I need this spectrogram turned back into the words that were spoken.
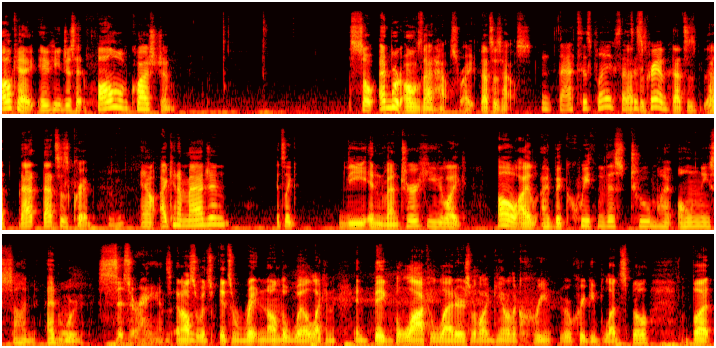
okay if he just hit follow up question so edward owns that house right that's his house That's his place. That's, his his crib. that's his that, that that's his crib mm-hmm. now i can imagine it's like the inventor he like oh i i bequeath this to my only son edward mm-hmm. scissorhands and also it's it's written on the will like in in big block letters with like you know the cre- creepy blood spill but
